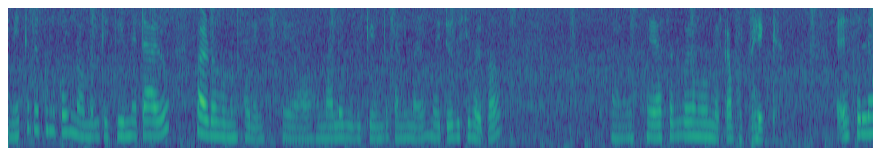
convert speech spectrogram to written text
মেকআপ একো নকৰোঁ নৰ্মেলকৈ ক্ৰীম এটা আৰু পাউডাৰ অকণমান সানিম। সেয়া হিমালয় বেবী ক্ৰীমটো সানিম আৰু মই এইটোৱে বেছি ভাল পাওঁ। আৰু সেয়া চাব পাৰে মোৰ মেকআপৰ বেগ এইফালে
